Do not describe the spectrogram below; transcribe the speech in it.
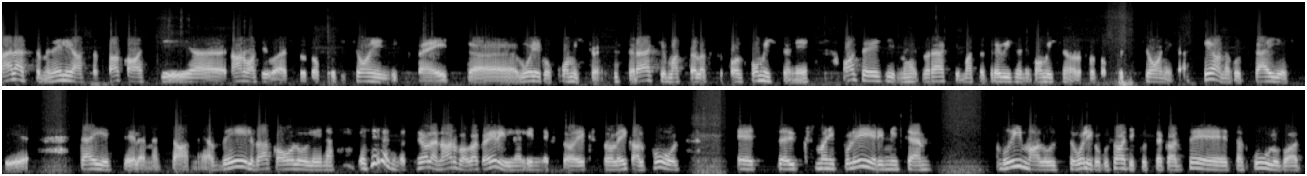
mäletame neli aastat tagasi äh, Narvas võetud opositsiooniliikmeid äh, volikogu komisjonidesse, rääkimata oleks olnud komisjoni aseesimehed või rääkimata, et revisjonikomisjon oleks olnud opositsiooni käes. see on nagu täiesti, täiesti elementaarne ja veel väga oluline ja selles mõttes ei ole Narva väga eriline linn, eks ta, eks ta ole igal pool, et üks manipuleerimise võimalus volikogu saadikutega on see, et nad kuuluvad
